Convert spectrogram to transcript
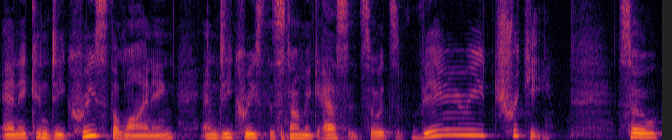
and it can decrease the lining and decrease the stomach acid. So it's very tricky. So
